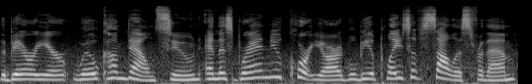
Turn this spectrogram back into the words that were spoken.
The barrier will come down soon, and this brand new courtyard will be a place of solace for them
